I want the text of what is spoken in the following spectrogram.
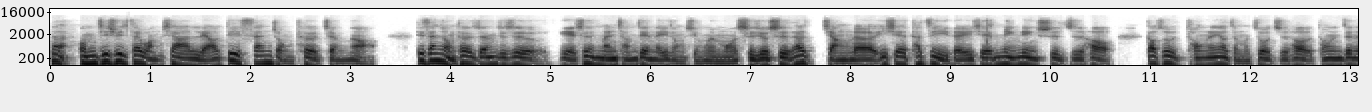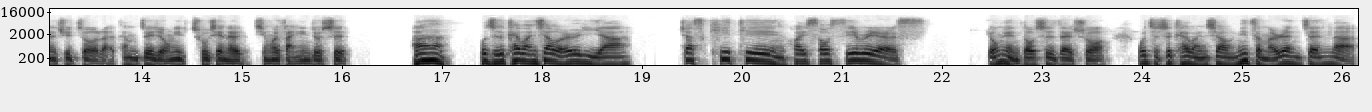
那我们继续再往下聊第三种特征哦。第三种特征就是，也是蛮常见的一种行为模式，就是他讲了一些他自己的一些命令式之后，告诉同仁要怎么做之后，同仁真的去做了，他们最容易出现的行为反应就是啊，我只是开玩笑而已啊，just kidding，why so serious？永远都是在说我只是开玩笑，你怎么认真了？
